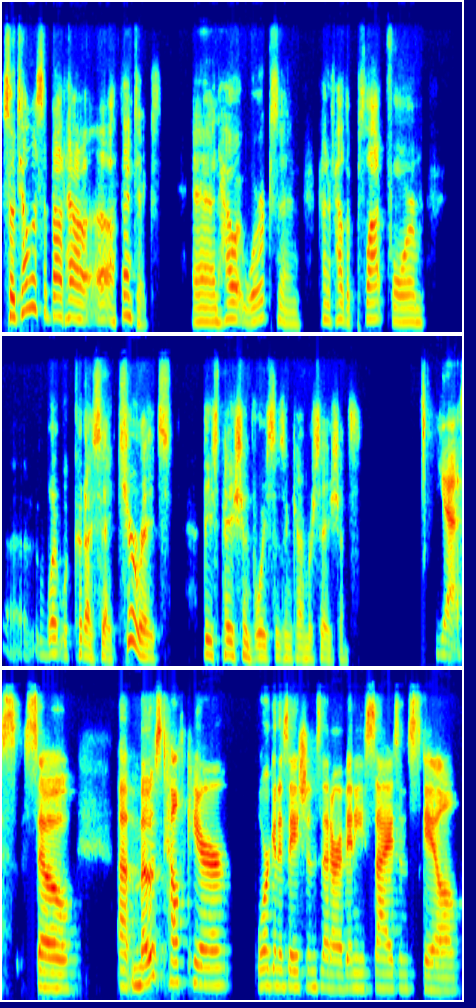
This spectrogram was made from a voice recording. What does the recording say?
So tell us about how uh, Authenticx and how it works and kind of how the platform, uh, what, what could I say, curates these patient voices and conversations. Yes. So uh, most healthcare organizations that are of any size and scale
